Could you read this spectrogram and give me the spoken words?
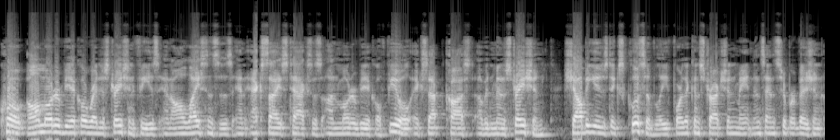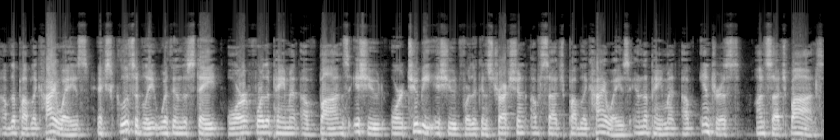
Quote, all motor vehicle registration fees and all licenses and excise taxes on motor vehicle fuel except cost of administration shall be used exclusively for the construction, maintenance, and supervision of the public highways, exclusively within the state, or for the payment of bonds issued or to be issued for the construction of such public highways and the payment of interest on such bonds.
